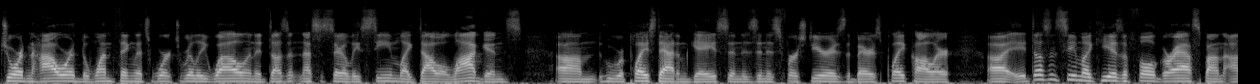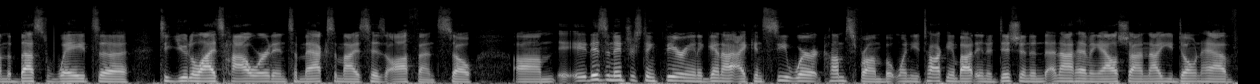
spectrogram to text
Jordan Howard. The one thing that's worked really well, and it doesn't necessarily seem like Dowell Loggains, um, who replaced Adam Gase and is in his first year as the Bears play caller, uh, it doesn't seem like he has a full grasp on on the best way to to utilize Howard and to maximize his offense. So um, it, it is an interesting theory, and again, I, I, can see where it comes from. But when you're talking about, in addition and not having Alshon, now you don't have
